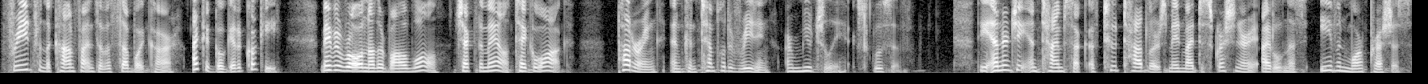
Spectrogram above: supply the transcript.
Freed from the confines of a subway car, I could go get a cookie, maybe roll another ball of wool, check the mail, take a walk. Puttering and contemplative reading are mutually exclusive. The energy and time suck of two toddlers made my discretionary idleness even more precious.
